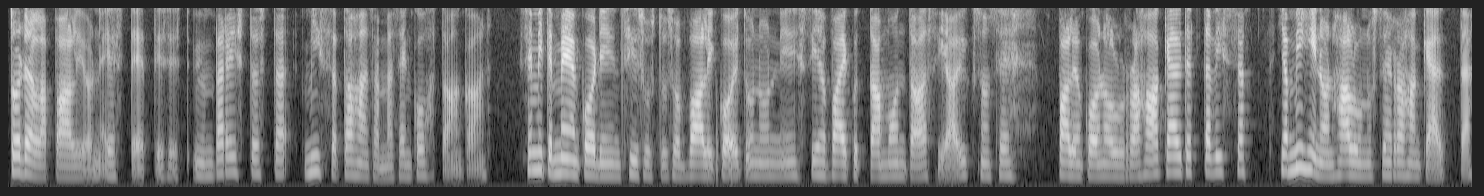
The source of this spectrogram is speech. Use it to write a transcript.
todella paljon esteettisestä ympäristöstä, missä tahansa mä sen kohtaankaan. Se, miten meidän kodin sisustus on valikoitunut, niin siihen vaikuttaa monta asiaa. Yksi on se, paljonko on ollut rahaa käytettävissä ja mihin on halunnut sen rahan käyttää.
